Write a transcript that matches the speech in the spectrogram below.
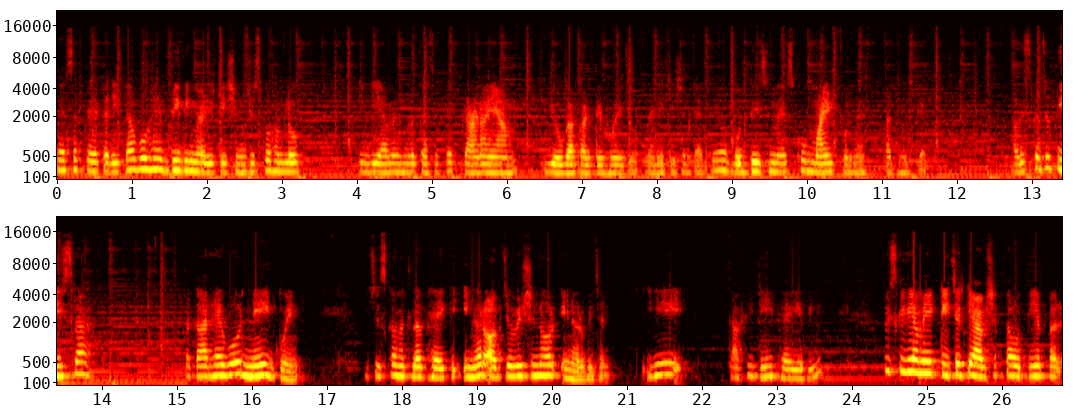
कह सकते हैं तरीका, वो है ब्रीदिंग मेडिटेशन जिसको हम लोग इंडिया में हम लोग कह सकते हैं प्राणायाम। योगा करते हुए जो मेडिटेशन कहते हैं और बुद्धिज्म में इसको माइंडफुलनेस तकनीक कहते हैं। और इसका जो तीसरा प्रकार है वो ने गोइन जिसका मतलब है कि इनर ऑब्जर्वेशन और इनर विजन ये काफ़ी डीप है ये भी। तो इसके लिए हमें एक टीचर की आवश्यकता होती है, पर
